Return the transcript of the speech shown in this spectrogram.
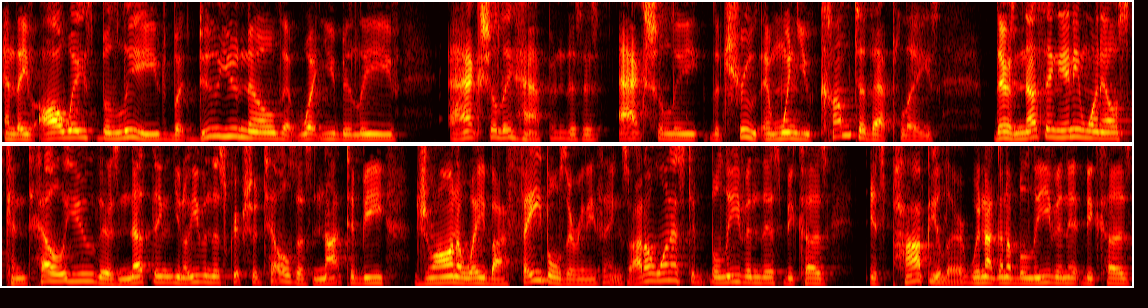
and they've always believed. But do you know that what you believe actually happened? This is actually the truth. And when you come to that place, there's nothing anyone else can tell you. There's nothing, you know, even the scripture tells us not to be drawn away by fables or anything. So I don't want us to believe in this because it's popular. We're not going to believe in it because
